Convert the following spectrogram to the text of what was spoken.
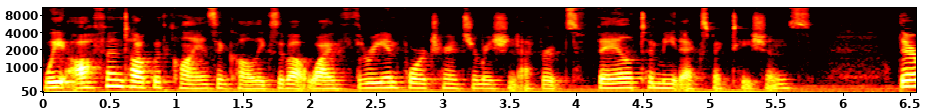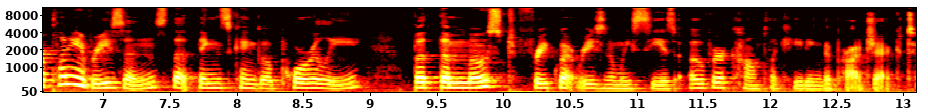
We often talk with clients and colleagues about why three and four transformation efforts fail to meet expectations. There are plenty of reasons that things can go poorly, but the most frequent reason we see is overcomplicating the project.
